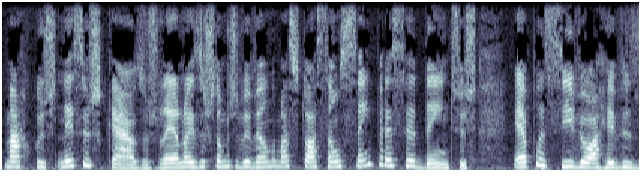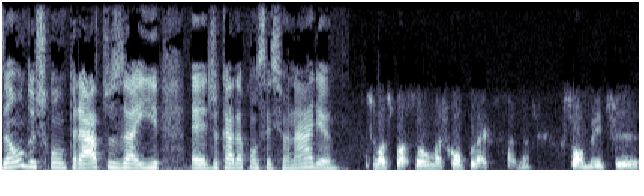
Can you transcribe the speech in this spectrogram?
Marcos, nesses casos, né, nós estamos vivendo uma situação sem precedentes. É possível a revisão dos contratos aí é, de cada concessionária? É uma situação mais complexa, né? Somente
